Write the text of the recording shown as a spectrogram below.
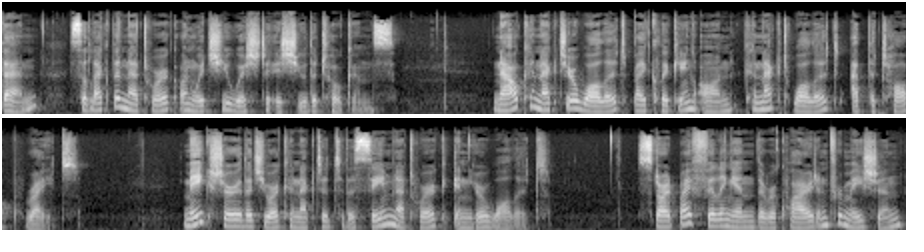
Then, select the network on which you wish to issue the tokens. Now connect your wallet by clicking on Connect Wallet at the top right. Make sure that you are connected to the same network in your wallet. Start by filling in the required information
